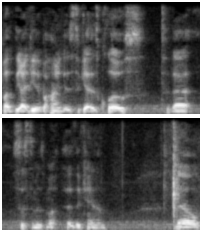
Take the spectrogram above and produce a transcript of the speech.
But the idea behind is to get as close to that system as much as they can. Now,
